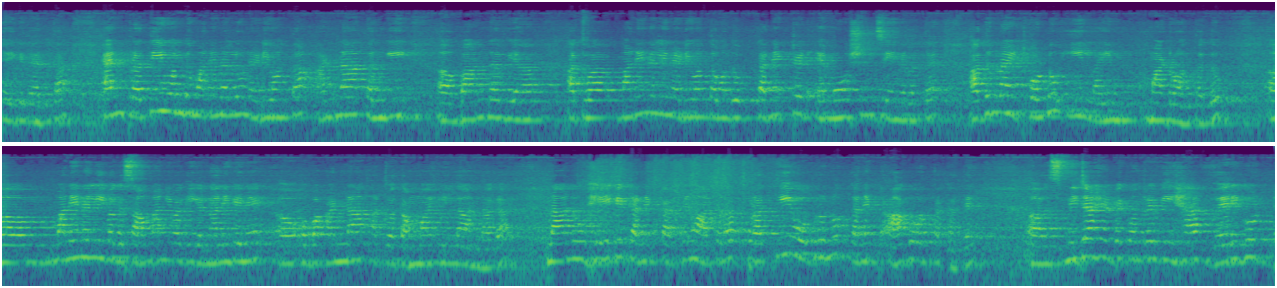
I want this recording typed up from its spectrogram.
ಹೇಗಿದೆ ಅಂತ. ಆ್ಯಂಡ್ ಪ್ರತಿಯೊಂದು ಮನೆಯಲ್ಲೂ ನಡೆಯುವಂಥ ಅಣ್ಣ, ತಂಗಿ ಬಾಂಧವ್ಯ ಅಥವಾ ಮನೆಯಲ್ಲಿ ನಡೆಯುವಂಥ ಒಂದು ಕನೆಕ್ಟೆಡ್ ಎಮೋಷನ್ಸ್ ಏನಿರುತ್ತೆ, ಅದನ್ನು ಇಟ್ಕೊಂಡು ಈ ಲೈನ್ ಮಾಡಿರುವಂಥದ್ದು ಮನೆಯಲ್ಲಿ ಇವಾಗ ಸಾಮಾನ್ಯವಾಗಿ ಈಗ ನನಗೇನೆ ಒಬ್ಬ ಅಣ್ಣ ಅಥವಾ ತಮ್ಮ ಇಲ್ಲ ಅಂದಾಗ ನಾನು ಹೇಗೆ ಕನೆಕ್ಟ್ ಆಗ್ತೀನೋ ಆ ಥರ ಪ್ರತಿಯೊಬ್ಬರೂ ಕನೆಕ್ಟ್ ಆಗುವಂಥ ಕತೆ. ನಿಜ ಹೇಳಬೇಕು ಅಂದರೆ we have very good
